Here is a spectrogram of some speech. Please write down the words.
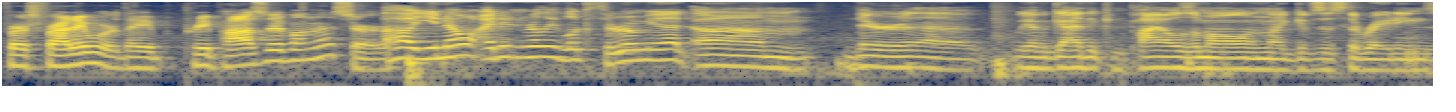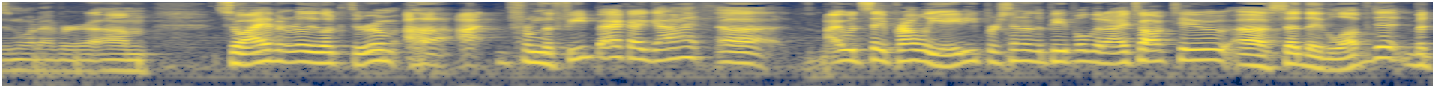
First Friday were they pretty positive on this or? Uh, you know, I didn't really look through them yet. Um, there, uh, we have a guy that compiles them all and like gives us the ratings and whatever. Um, so I haven't really looked through them. Uh, I, from the feedback I got, uh, I would say probably eighty percent of the people that I talked to uh, said they loved it, but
